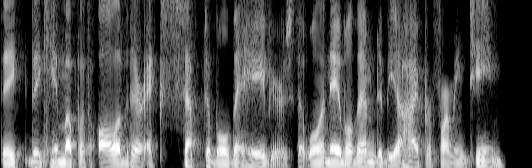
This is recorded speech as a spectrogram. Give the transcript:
they they came up with all of their acceptable behaviors that will enable them to be a high performing team.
